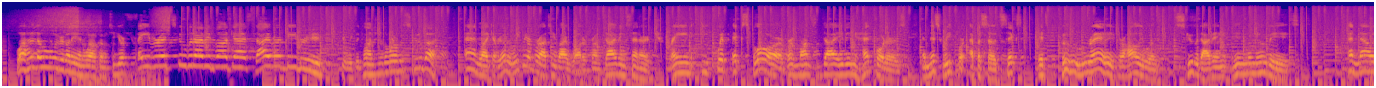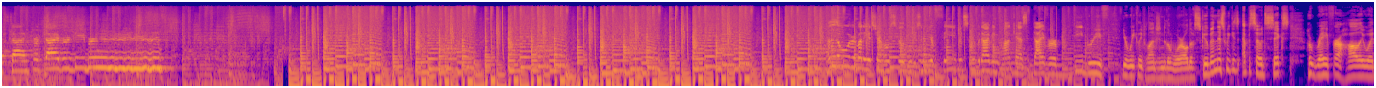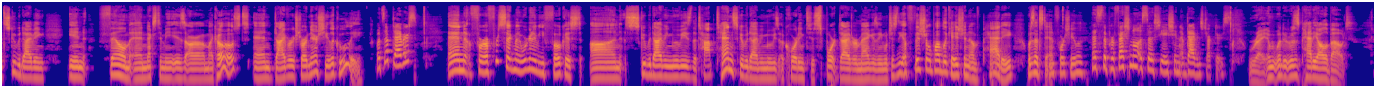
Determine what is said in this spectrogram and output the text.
Well, hello, everybody, and welcome to your favorite scuba diving podcast, Diver Debrief, your weekly plunge into the world of scuba. And like every other week, we are brought to you by Waterfront Diving Center, Train, Equip, Explore, Vermont's diving headquarters. And this week for episode six, it's Hooray for Hollywood, scuba diving in the movies. And now it's time for Diver Debrief. Hello, everybody. It's your host, Phil Peterson, your favorite scuba diving podcast, Diver Debrief, your weekly plunge into the world of scuba. And this week is episode six. Hooray for Hollywood scuba diving in film. And next to me is our my co-host and diver extraordinaire, Sheila Cooley. What's up, divers? And for our first segment, we're going to be focused on scuba diving movies, the top 10 scuba diving movies according to Sport Diver magazine, which is the official publication of PADI. What does that stand for, Sheila? That's the Professional Association of Dive Instructors. Right. And what, what is PADI all about?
